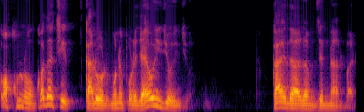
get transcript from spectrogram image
কখনো, কদাচিৎ কারোর মনে পড়ে যায়, ওই যে ওই যে। কায়দা আজম জিন্নার বাড়ি।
